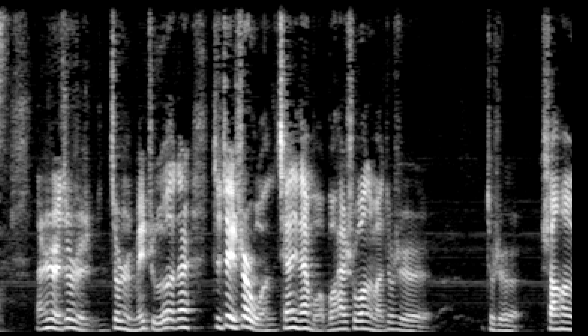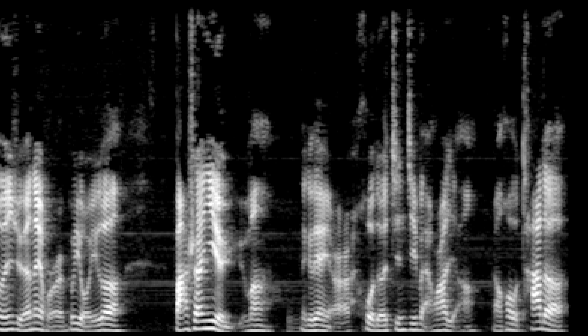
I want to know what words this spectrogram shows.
但是就是就是没辙，但是这这事儿我前几天我不还说呢嘛？就是就是伤痕文学那会儿不有一个《巴山夜雨》吗？那个电影获得金鸡百花奖，然后他的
